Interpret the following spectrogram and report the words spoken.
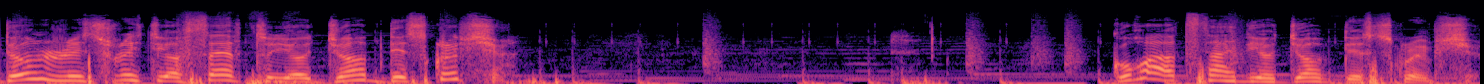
don't restrict yourself to your job description. Go outside your job description.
